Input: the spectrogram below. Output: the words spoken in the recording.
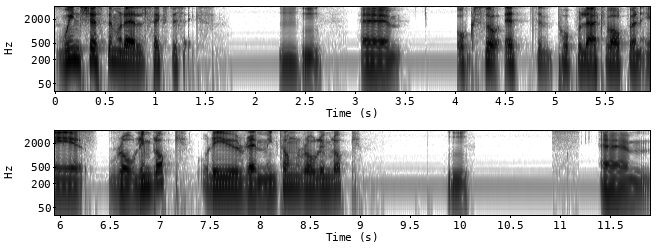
Winchester modell 66. Mm. Mm. Eh, också ett populärt vapen är Rolling Block. Och det är ju Remington Rolling Block. Mm. Ehm,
